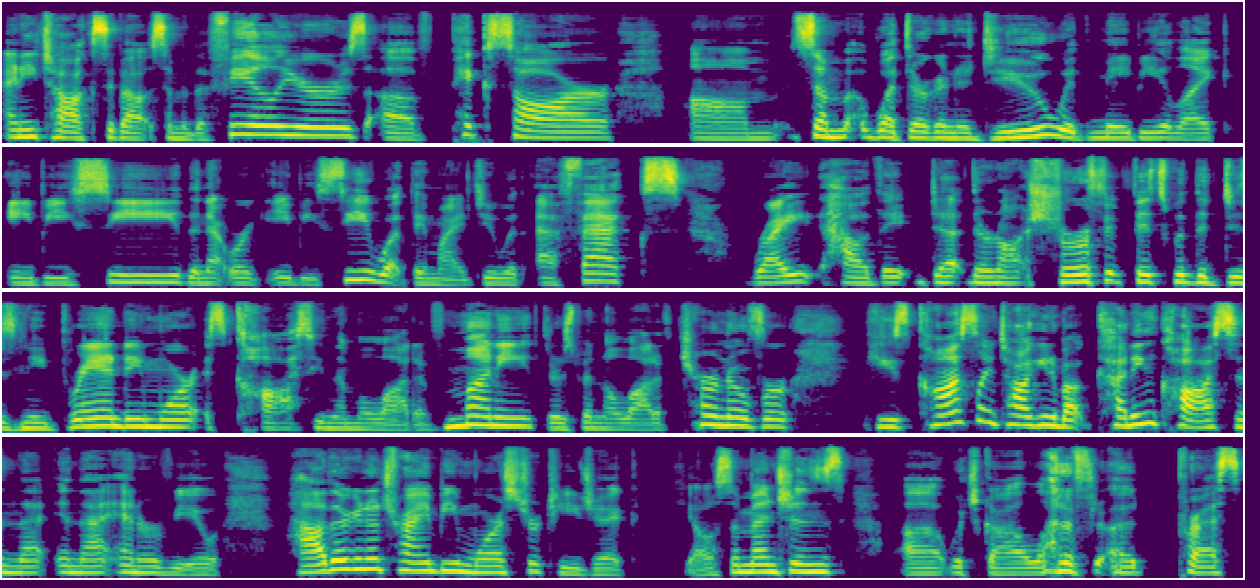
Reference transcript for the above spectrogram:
And he talks about some of the failures of Pixar, um, some what they're going to do with maybe like ABC, the network ABC, what they might do with FX, right? How they they're not sure if it fits with the Disney brand anymore. It's costing them a lot of money. There's been a lot of turnover. He's constantly talking about cutting costs in that in that interview. How they're going to try and be more strategic. He also mentions, uh, which got a lot of uh, press,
